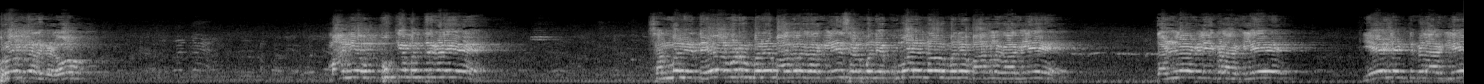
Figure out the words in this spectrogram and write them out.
ಬ್ರೋಕರ್ಗಳು, ಮಾನ್ಯ ಮುಖ್ಯಮಂತ್ರಿಗಳಿಗೆ ಸನ್ಮಾನ್ಯ ದೇವೇಗೌಡರ ಮನೆ ಬಾಗಿಲಾಗ್ಲಿ, ಸನ್ಮಾನ್ಯ ಕುಮಾರಣ್ಣವ್ರ ಮನೆ ಬಾಗಿಲಾಗ್ಲಿ, ದಳ್ಳಾಳಿಗಳಾಗ್ಲಿ, ಏಜೆಂಟ್ಗಳಾಗ್ಲಿ,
